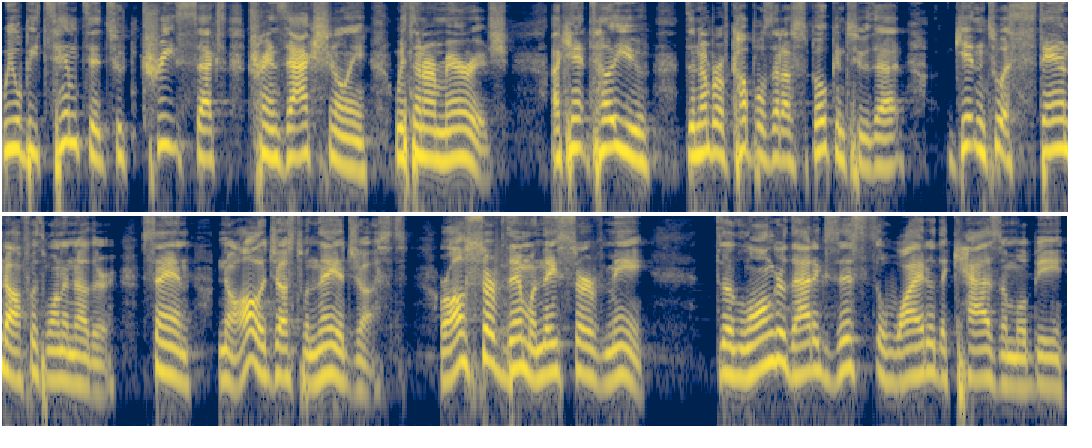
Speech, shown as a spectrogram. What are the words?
we will be tempted to treat sex transactionally within our marriage. I can't tell you the number of couples that I've spoken to that get into a standoff with one another, saying, No, I'll adjust when they adjust, or I'll serve them when they serve me. The longer that exists, the wider the chasm will be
